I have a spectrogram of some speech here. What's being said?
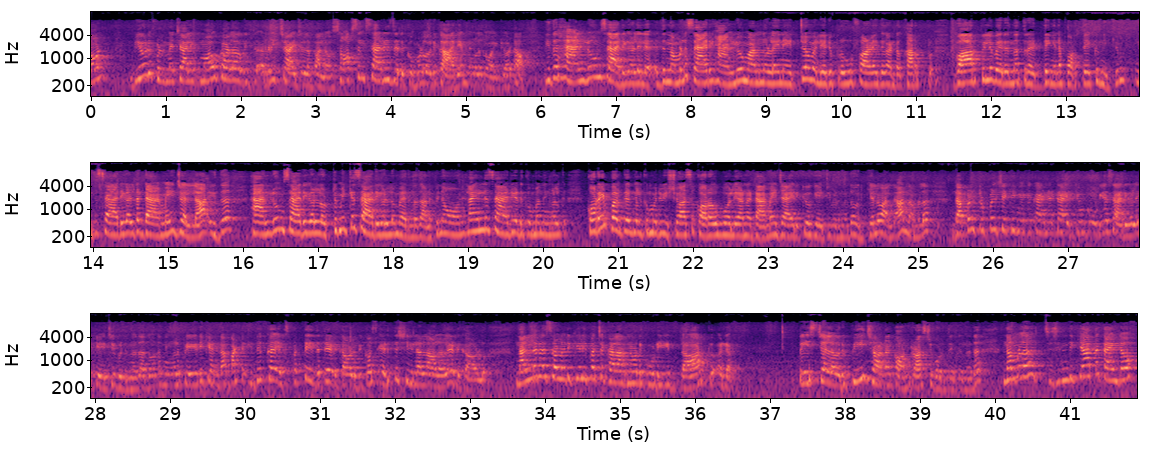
beautiful metallic mauve colour with rich ആയിട്ടുള്ള പല്ലോ സോഫ്റ്റ് സിൽക്ക് സാരീസ് എടുക്കുമ്പോൾ ഒരു കാര്യം നിങ്ങൾ നോക്കിയോ കേട്ടോ ഇത് ഹാൻഡ്ലൂം സാരികളിൽ ഇത് നമ്മുടെ സാരി ഹാൻഡ്ലൂം ആണെന്നുള്ളതിന് ഏറ്റവും വലിയൊരു പ്രൂഫാണ് ഇത് കണ്ടോ. കറുപ്പ് വാർപ്പിൽ വരുന്ന ത്രെഡ് ഇങ്ങനെ പുറത്തേക്ക് നിൽക്കും. ഇത് സാരികളുടെ ഡാമേജ് അല്ല. ഇത് ഹാൻഡ്ലൂം സാരികളിൽ ഒട്ടുമിക്ക സാരികളിലും വരുന്നതാണ്. പിന്നെ ഓൺലൈനിൽ സാരി എടുക്കുമ്പോൾ നിങ്ങൾക്ക് കുറെ പേർക്കെങ്കിലും ഒരു വിശ്വാസ കുറവ് പോലെയാണ് ഡാമേജ് ആയിരിക്കുമോ കയറ്റി വിടുന്നത്. ഒരിക്കലും അല്ല. നമ്മൾ ഡബിൾ ട്രിപ്പിൾ ചെക്കിംഗ് ഒക്കെ കഴിഞ്ഞിട്ടായിരിക്കും കൂടിയ സാരികൾ കയറ്റി വിടുന്നത്. അതുകൊണ്ട് നിങ്ങൾ പേടിക്കേണ്ട. ബട്ട് ഇതൊക്കെ എക്സ്പെക്ട് ചെയ്തിട്ടേ എടുക്കാവുള്ളൂ ബിക്കോസ് എടുത്ത് ശീലമുള്ള ആളുകളെ എടുക്കാവുള്ളൂ. നല്ല രസമുള്ള ഒരു കിളിപ്പച്ച കളറിനോട് കൂടി ഈ ഡാർക്ക് അല്ല പേസ്റ്റ് അല്ല ഒരു പീച്ച് ആണ് കോൺട്രാസ്റ്റ് കൊടുത്തിരിക്കുന്നത് നമ്മൾ ചിന്തിക്കാത്ത കൈൻഡ് ഓഫ്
